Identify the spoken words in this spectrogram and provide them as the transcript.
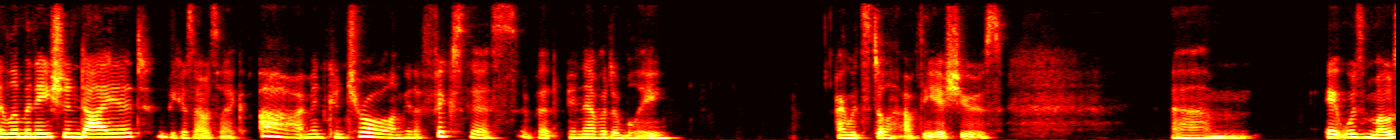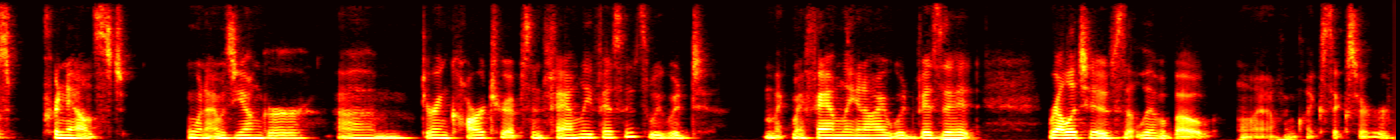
elimination diet because I was like, oh, I'm in control. I'm going to fix this. But inevitably, I would still have the issues. Um, it was most pronounced when I was younger um, during car trips and family visits. We would, like, my family and I would visit relatives that live about, I think, like six or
